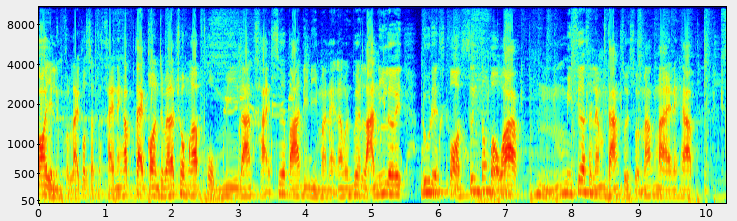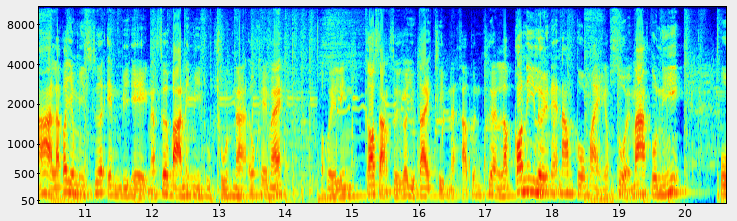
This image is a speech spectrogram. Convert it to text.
ก็อย่าลืมกดไลค์กด subscribe นะครับ แต่ก่อนจะไปรับชมครับ ผมมีร้านขายเสื้อบาสดีๆ มาแนะนำเพื่อนๆ ร้านนี้เลยดูเดสปอร์ตซึ่งต้องบอกว่ามีเสื้อสแลมดังสวยๆ มากมายนะครับอ่าแล้วก็ยังมีเสื้อ NBA อีกนะเสื้อบาสนี่มีทุกชุดนะ โอเคไหมโอเคลิงก์ก็สั่งซื้อก็อยู่ใต้คลิปนะครับเพื่อนๆ แล้วก็นี่เลยแนะนำตัวใหม่ครับสวยมากตัวนี้โอ้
